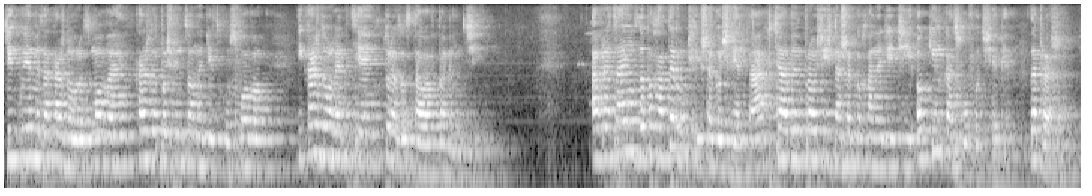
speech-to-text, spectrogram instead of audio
Dziękujemy za każdą rozmowę, każde poświęcone dziecku słowo i każdą lekcję, która została w pamięci. A wracając do bohaterów dzisiejszego święta, chciałabym prosić nasze kochane dzieci o kilka słów od siebie. Zapraszam.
